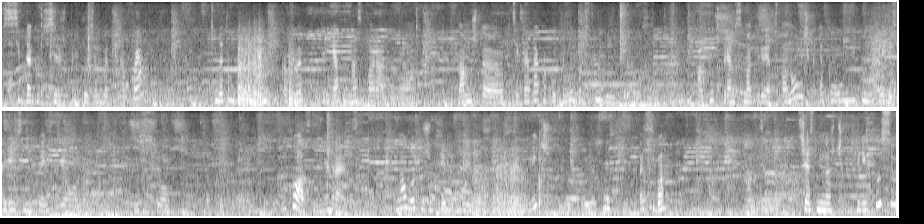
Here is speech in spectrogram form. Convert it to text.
Всегда говорю, Сереж, приходим в это кафе. В этом году прям кафе приятно нас порадовало. Потому что в те года какой-то выбор скудненький был. А тут прям смотрю, обстановочка такая уютненькая, интересненькая сделана. И все. Ну, классно, мне нравится. Ну, а вот уже прибыл мой сэндвич. Спасибо. Сейчас немножечко перекусим,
